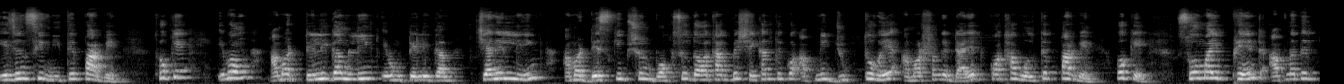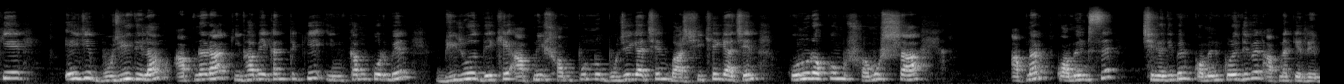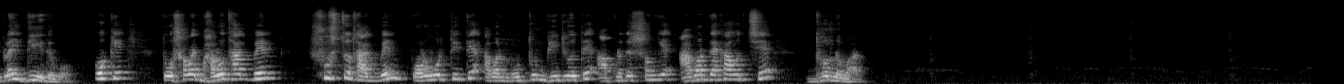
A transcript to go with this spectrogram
এজেন্সি নিতে পারবেন। ওকে? এবং আমার টেলিগ্রাম লিঙ্ক এবং টেলিগ্রাম চ্যানেল লিঙ্ক আমার ডেসক্রিপশন বক্সে দেওয়া থাকবে। সেখান থেকেও আপনি যুক্ত হয়ে আমার সঙ্গে ডাইরেক্ট কথা বলতে পারবেন। ওকে? সো মাই ফ্রেন্ড আপনাদেরকে এই যে বুঝিয়ে দিলাম, আপনারা কীভাবে এখান থেকে ইনকাম করবেন ভিডিও দেখে আপনি সম্পূর্ণ বুঝে গেছেন বা শিখে গেছেন, কোনো রকম সমস্যা আপনার কমেন্টসে ছেড়ে দিবেন কমেন্ট করে দিবেন, আপনাকে রিপ্লাই দিয়ে দেবো। ওকে? তো সবাই ভালো থাকবেন। সুস্থ থাকবেন। পরবর্তীতে আবার নতুন ভিডিওতে আপনাদের সঙ্গে আবার দেখা হচ্ছে। ধন্যবাদ।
